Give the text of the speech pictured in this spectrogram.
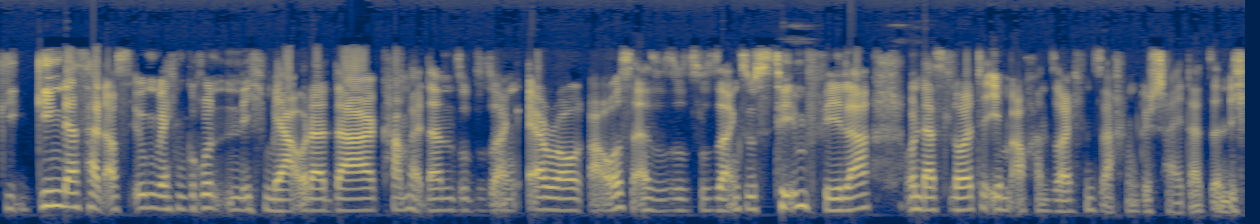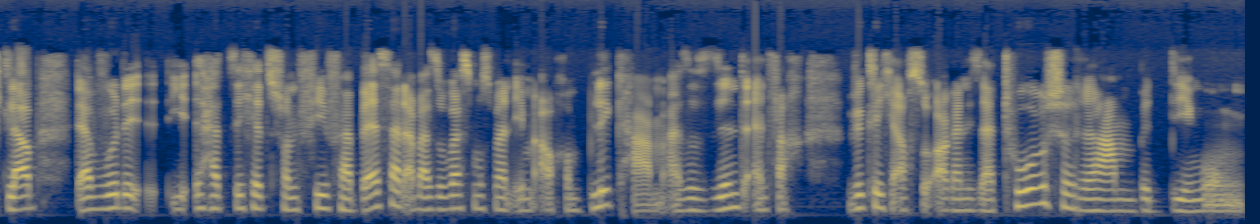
ging das halt aus irgendwelchen Gründen nicht mehr oder da kam halt dann sozusagen Error raus, also sozusagen Systemfehler und dass Leute eben auch an solchen Sachen gescheitert sind. Ich glaube, da wurde, hat sich jetzt schon viel verbessert, aber sowas muss man eben auch im Blick haben. Also sind einfach wirklich auch so organisatorische Rahmenbedingungen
